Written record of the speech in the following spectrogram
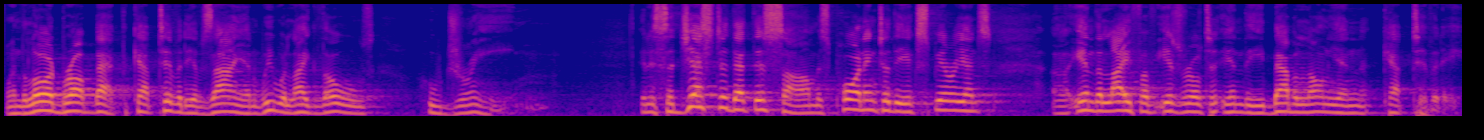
When the Lord brought back the captivity of Zion, we were like those who dream. It is suggested that this psalm is pointing to the experience uh, in the life of Israel to, in the Babylonian captivity.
